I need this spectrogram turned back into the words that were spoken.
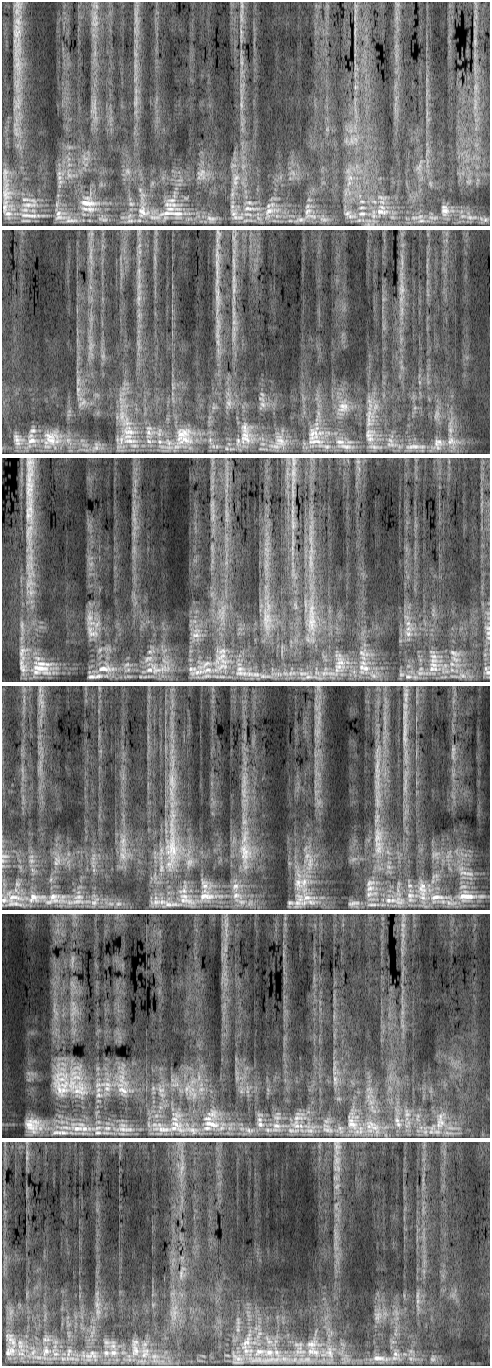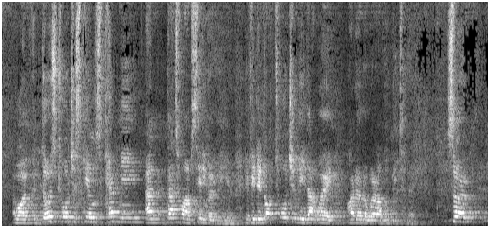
And so when he passes, he looks at this guy, he's reading, and he tells him, What are you reading? What is this? And he tells him about this the religion of unity, of one God and Jesus, and how he's come from the Quran. And he speaks about Philemon, the guy who came and he taught this religion to their friends. And so he learns, he wants to learn now. But he also has to go to the magician because this magician's looking after the family. The king's looking after the family. So he always gets late in order to get to the magician. So the magician, what he does, he punishes him. He berates him. He punishes him with sometimes burning his hands or hitting him, whipping him. I mean, we know you, if you are a Muslim kid, you've probably gone through one of those tortures by your parents at some point in your life. So I'm, I'm, talking about not the younger generation, I'm, I'm talking about my generation. I mean, my dad, Allah give him long life, he had some really great torture skills. Well, those torture skills kept me, and that's why I'm sitting over here. If he did not torture me that way, I don't know where I would be today. So,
